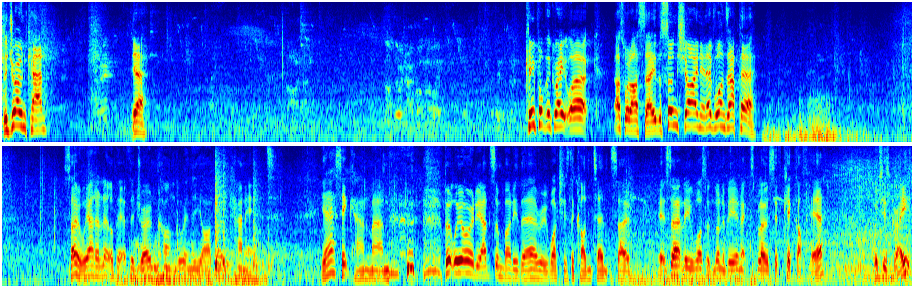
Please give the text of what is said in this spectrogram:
The drone can. Yeah. Keep up the great work. That's what I say. The sun's shining, everyone's happy. So we had a little bit of the drone can't go in the yard though, can it? Yes, it can, man. but we already had somebody there who watches the content, so it certainly wasn't going to be an explosive kickoff here, which is great.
